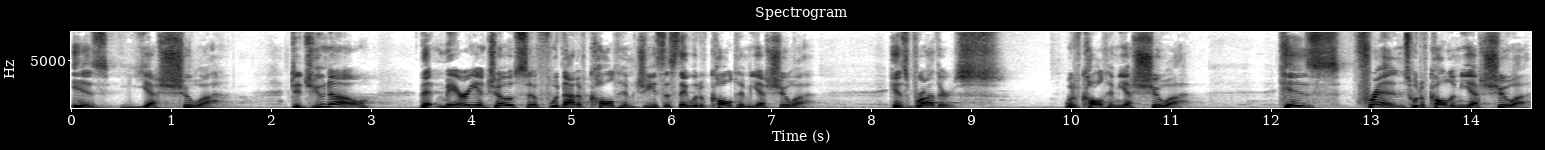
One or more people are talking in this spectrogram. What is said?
is Yeshua. Did you know that Mary and Joseph would not have called him Jesus? They would have called him Yeshua. His brothers would have called him Yeshua. His friends would have called him Yeshua.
